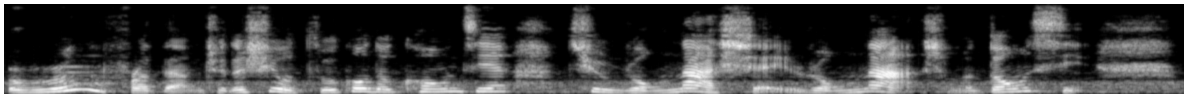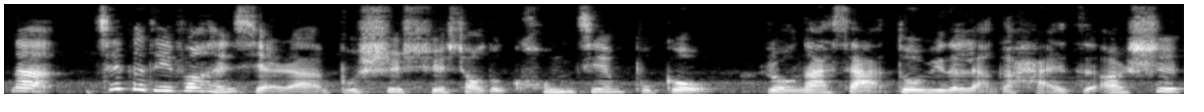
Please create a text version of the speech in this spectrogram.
room for them，指的是有足够的空间去容纳谁，容纳什么东西。那这个地方很显然不是学校的空间不够。容纳下多余的两个孩子，而是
